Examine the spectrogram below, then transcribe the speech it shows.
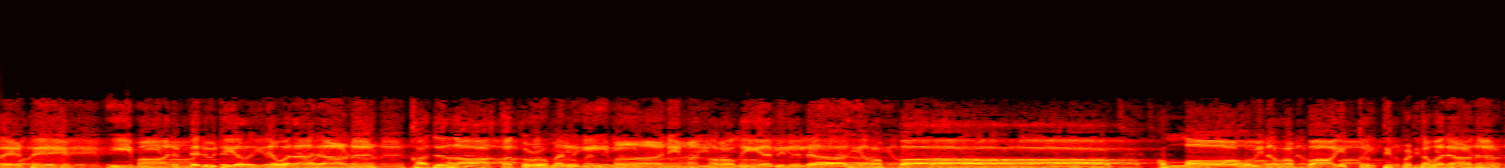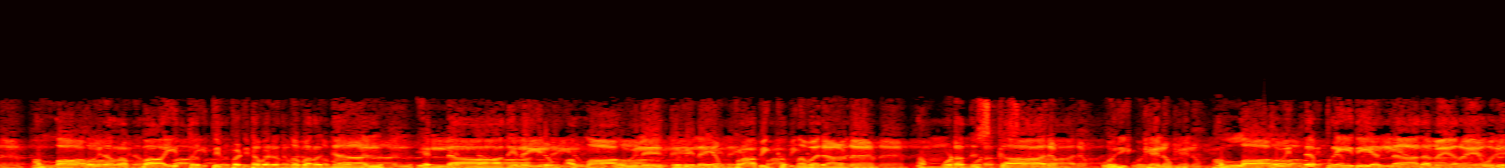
പറയട്ടെ ഈമാനിന്റെ രുചി അറിഞ്ഞവരാരാണ്? അള്ളാഹുവിനെ റബ്ബായി തൃപ്തിപ്പെട്ടവരാണ്. അള്ളാഹുവിനെ റബ്ബായി തൃപ്തിപ്പെട്ടവരെന്ന് പറഞ്ഞാൽ എല്ലാ നിലയിലും അള്ളാഹുവിലേക്ക് വിലയം പ്രാപിക്കുന്നവരാണ്. നമ്മുടെ നിസ്കാരം ഒരിക്കലും അള്ളാഹുവിന്റെ പ്രീതിയല്ലാതെ വേറെ ഒരു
